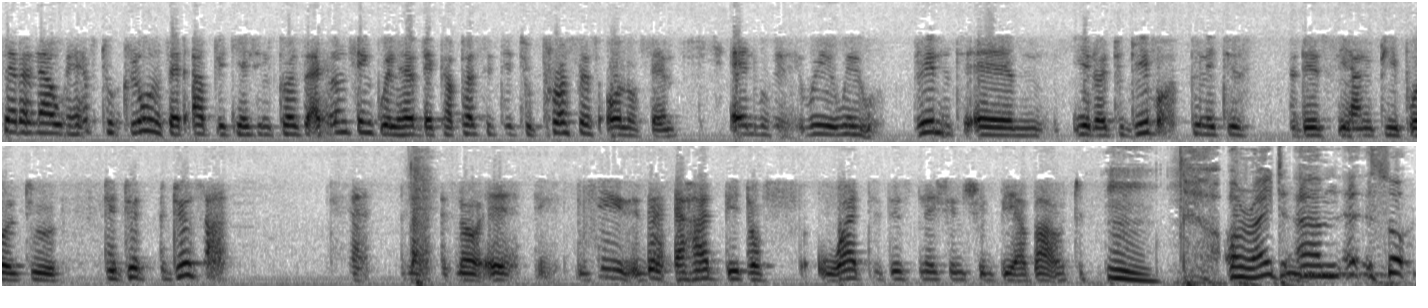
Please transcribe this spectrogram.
SARA now, we have to close that application because I don't think we'll have the capacity to process all of them. And we, we, we um, you know, to give opportunities to these young people to, to, to, to do something. You know, uh, see the heartbeat of what this nation should be about. Mm. All right. Um, so,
